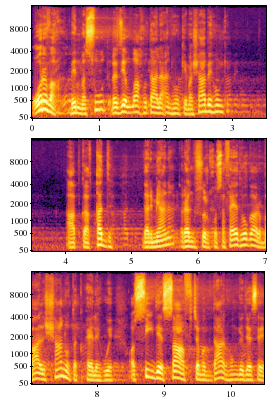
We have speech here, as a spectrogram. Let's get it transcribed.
عروہ بن مسعود رضی اللہ تعالی عنہ کے مشابہ ہوں گے۔ آپ کا قد درمیانہ رنگ سرخ و سفید ہوگا اور بال شانوں تک پھیلے ہوئے اور سیدھے صاف چمکدار ہوں گے جیسے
